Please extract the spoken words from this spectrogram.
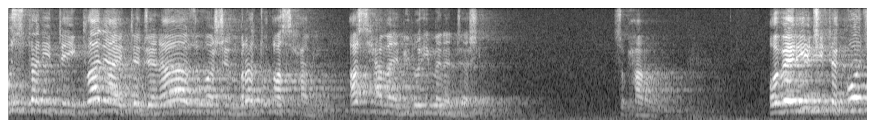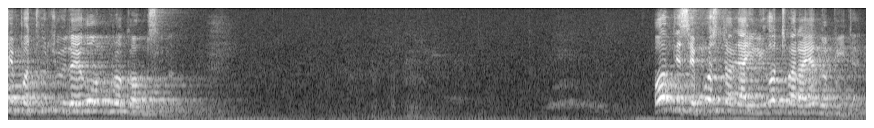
ustanite i klanjajte dženazu vašem bratu Ashami. Ashama je bilo ime Nedžaši. Subhanallah. Ove riječi također potvrđuju da je on umro kao musliman. Ovdje se postavlja ili otvara jedno pitanje.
